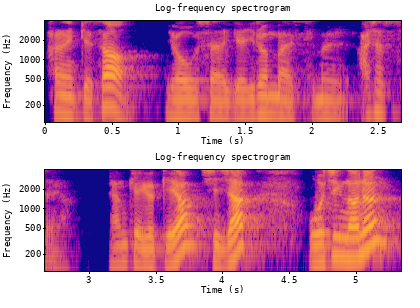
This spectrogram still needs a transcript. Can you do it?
하나님께서 여호수아에게 이런 말씀을 하셨어요. 함께 읽을게요. 시작. 오직 너는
